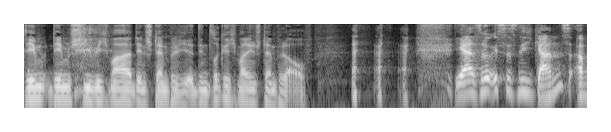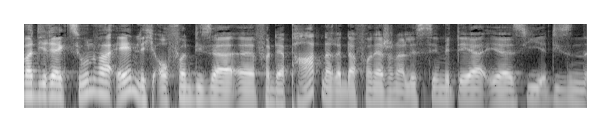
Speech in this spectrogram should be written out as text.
dem, dem schiebe ich mal den Stempel hier, den drücke ich mal den Stempel auf. Ja, so ist es nicht ganz, aber die Reaktion war ähnlich auch von dieser, äh, von der Partnerin da, von der Journalistin, mit der äh, sie diesen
